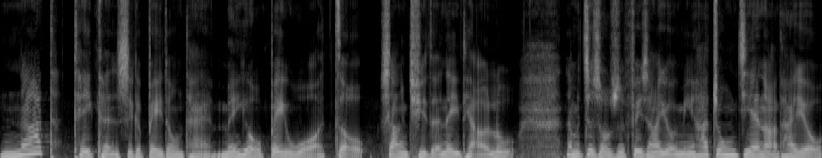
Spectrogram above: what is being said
not taken 是个被动态，没有被我走上去的那条路。那么这首诗非常有名，它中间呢、啊，它有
